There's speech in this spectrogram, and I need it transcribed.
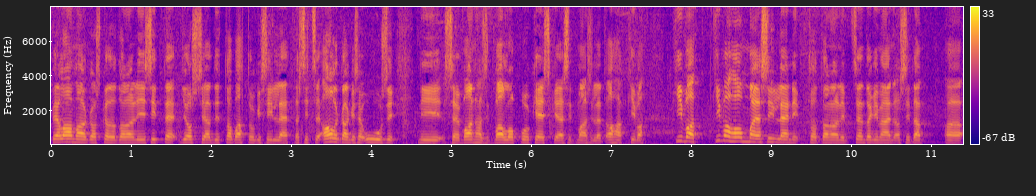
pelaamaan, koska tota, niin sitten jos sieltä nyt tapahtuukin silleen, että sitten se alkaakin se uusi, niin se vanha sitten vaan loppuu kesken ja sitten mä oon silleen, että aha, kiva, kiva, kiva homma ja silleen, niin, tota, no, niin sen takia mä en ole sitä ää,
